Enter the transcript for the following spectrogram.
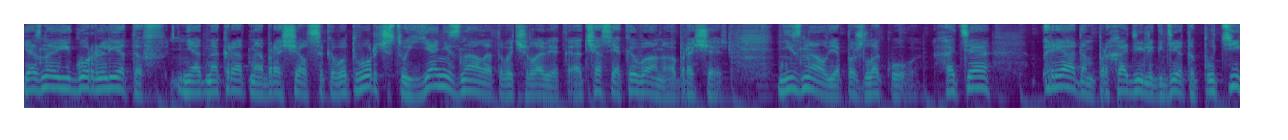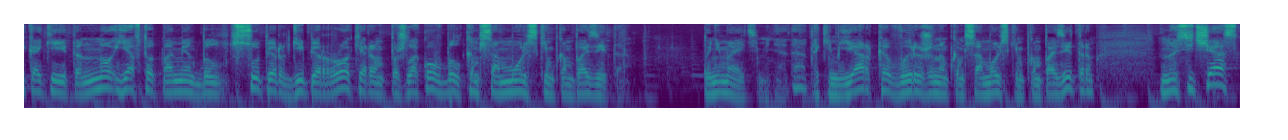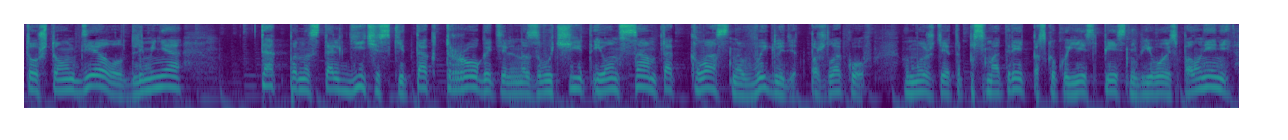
Я знаю, Егор Летов неоднократно обращался к его творчеству. Я не знал этого человека. А сейчас я к Ивану обращаюсь. Не знал я Пожлакова. Хотя рядом проходили где-то пути какие-то, но я в тот момент был супер-гипер-рокером, Пожлаков был комсомольским композитором. Понимаете меня, да? Таким ярко выраженным комсомольским композитором. Но сейчас то, что он делал, для меня так по-ностальгически, так трогательно звучит, и он сам так классно выглядит, Пожлаков. Вы можете это посмотреть, поскольку есть песни в его исполнении.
